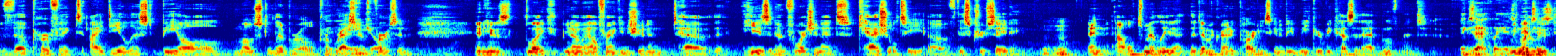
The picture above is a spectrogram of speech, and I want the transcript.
the perfect idealist be all most liberal progressive person and he was like you know al franken shouldn't have he is an unfortunate casualty of this crusading hmm and ultimately that the democratic party is going to be weaker because of that movement exactly I as mean, they lose, as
